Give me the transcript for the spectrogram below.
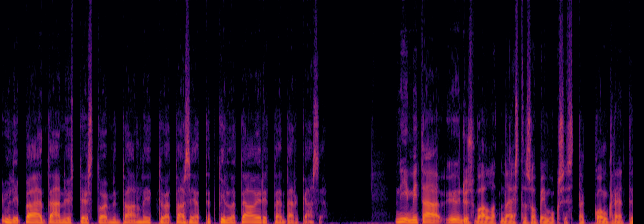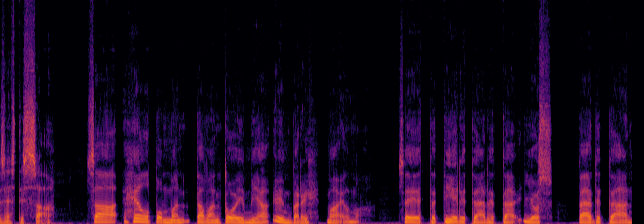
ylipäätään yhteistoimintaan liittyvät asiat. Että kyllä tämä on erittäin tärkeä asia. Niin, mitä Yhdysvallat näistä sopimuksista konkreettisesti saa? Saa helpomman tavan toimia ympäri maailmaa. Se, että tiedetään, että jos päätetään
